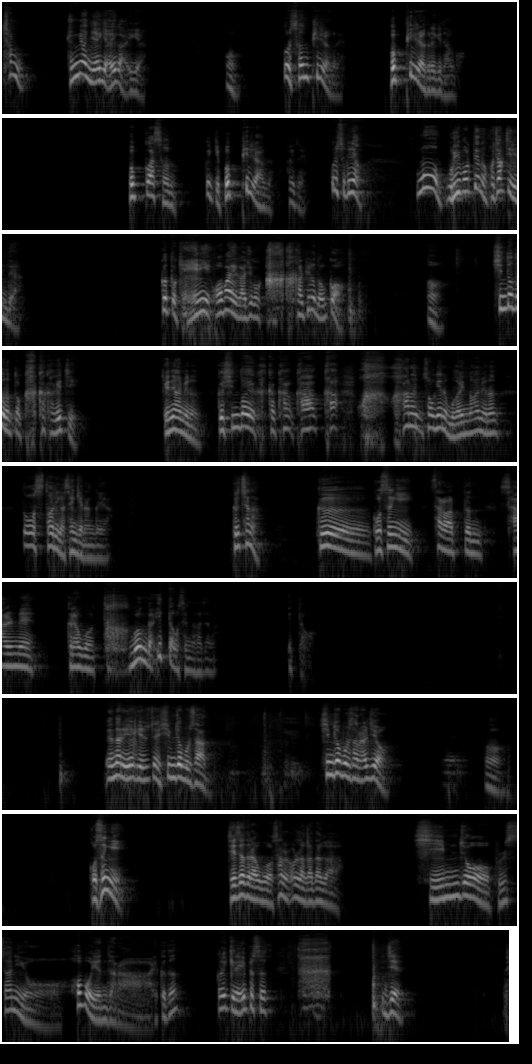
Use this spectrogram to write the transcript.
참 중요한 얘기 아이가 이게. 어. 그걸 선필이라 그래. 법필이라 그러기도 하고. 법과 선 그렇게 법필이라 하기도 해. 그래서 그냥 뭐 우리 볼 때는 호작질인데 그것도 괜히 오바해 가지고 칵칵 할 필요도 없고. 어. 신도들은 또 칵칵 하겠지. 왜냐하면은 그 신도의 칵칵 칵칵 하는 속에는 뭐가 있노 하면은 또 스토리가 생겨난 거야. 그렇잖아. 그 고승이 살아왔던 삶에 그러고 탁 뭔가 있다고 생각하잖아. 있다고. 옛날에 얘기해 줬잖아요. 심조불산. 심조불산 알지요? 어. 고승이 제자들하고 산을 올라가다가 심조 불산이요 호보 연자라 했거든. 그러니까 옆에서 탁 이제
